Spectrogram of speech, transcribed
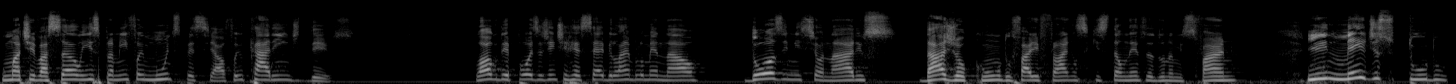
uma ativação, e isso para mim foi muito especial, foi o carinho de Deus. Logo depois a gente recebe lá em Blumenau 12 missionários da Jocum, do Fire Fragrance, que estão dentro da Dunamis Farm. E em meio disso tudo,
